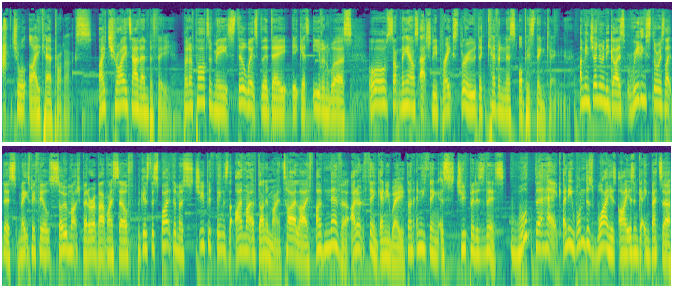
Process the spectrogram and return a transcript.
actual eye care products. I try to have empathy, but a part of me still waits for the day it gets even worse or something else actually breaks through the Kevinness of his thinking. I mean, genuinely, guys, reading stories like this makes me feel so much better about myself because despite the most stupid things that I might have done in my entire life, I've never, I don't think anyway, done anything as stupid as this. What the heck? And he wonders why his eye isn't getting better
